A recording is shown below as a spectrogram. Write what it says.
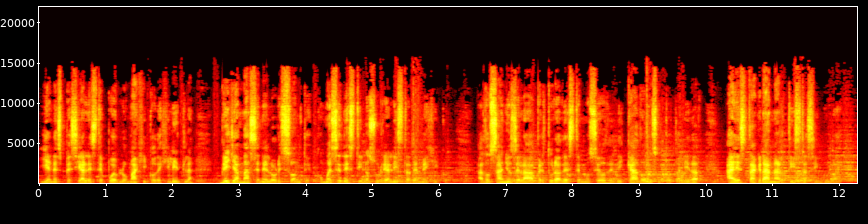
y en especial este pueblo mágico de Gilitla, brilla más en el horizonte como ese destino surrealista de México, a dos años de la apertura de este museo dedicado en su totalidad a esta gran artista singular.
